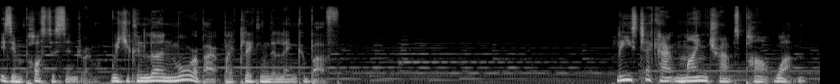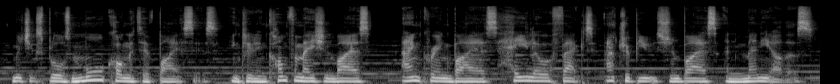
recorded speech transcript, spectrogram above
is imposter syndrome, which you can learn more about by clicking the link above. Please check out Mind Traps Part 1 which explores more cognitive biases, including confirmation bias, anchoring bias, halo effect, attribution bias, and many others.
